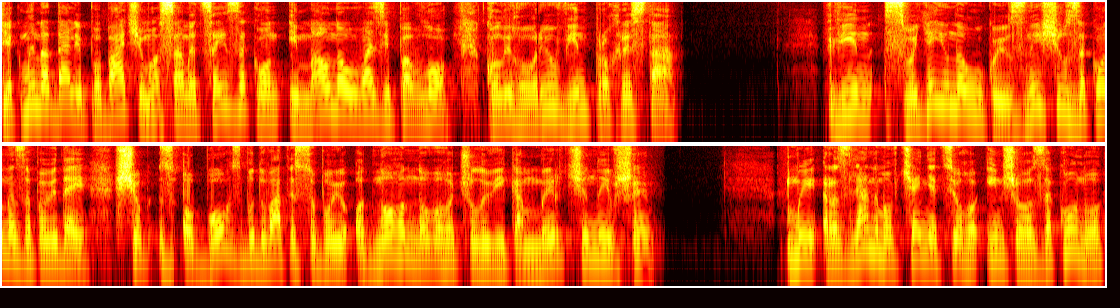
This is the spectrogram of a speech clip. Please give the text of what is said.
Як ми надалі побачимо, саме цей закон і мав на увазі Павло, коли говорив він про Христа. Він своєю наукою знищив закона заповідей, щоб з обох збудувати собою одного нового чоловіка, мир чинивши. Ми розглянемо вчення цього іншого закону,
